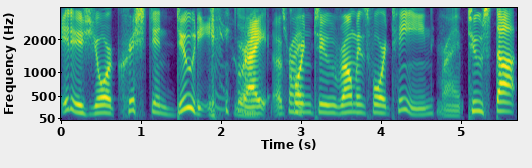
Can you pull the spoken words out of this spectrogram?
it is your Christian duty, Yeah, right? that's right. According to Romans 14, Right. to stop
